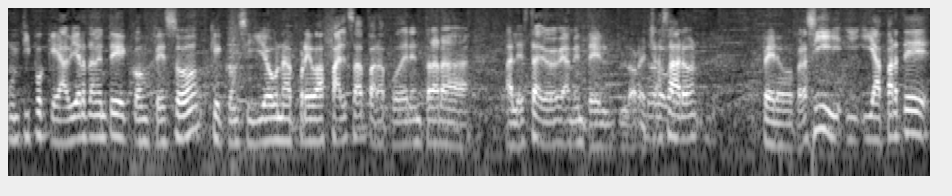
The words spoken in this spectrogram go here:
un tipo que abiertamente confesó que consiguió una prueba falsa para poder entrar al estadio. Obviamente lo rechazaron. Pero, pero sí, y, aparte,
